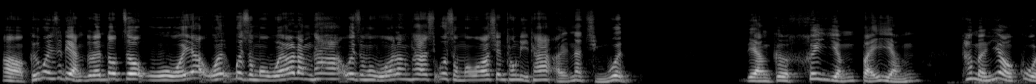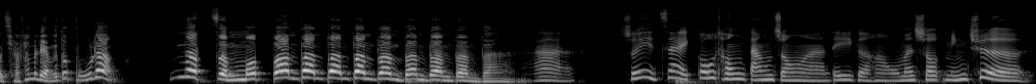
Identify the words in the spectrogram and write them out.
哦、啊，可是问题是两个人都知道，我要我为什么我要让他？为什么我要让他？为什么我要先同理他？哎，那请问，两个黑羊白羊，他们要过桥，他们两个都不让，那怎么办？办办办办办办办办啊！所以在沟通当中啊，第一个哈，我们说明确的。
